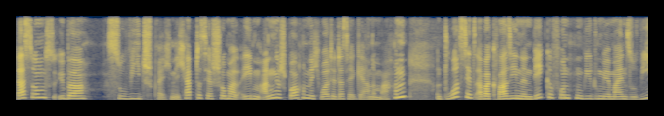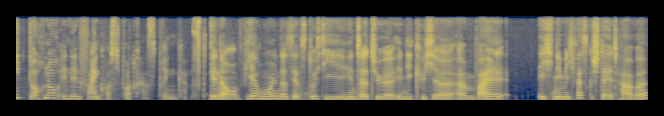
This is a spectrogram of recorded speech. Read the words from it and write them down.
Lass uns über sous vide sprechen. Ich habe das ja schon mal eben angesprochen. Ich wollte das ja gerne machen. Und du hast jetzt aber quasi einen Weg gefunden, wie du mir mein sous vide doch noch in den Feinkost-Podcast bringen kannst. Genau. Wir holen das jetzt durch die Hintertür in die Küche, ähm, weil ich nämlich festgestellt habe,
